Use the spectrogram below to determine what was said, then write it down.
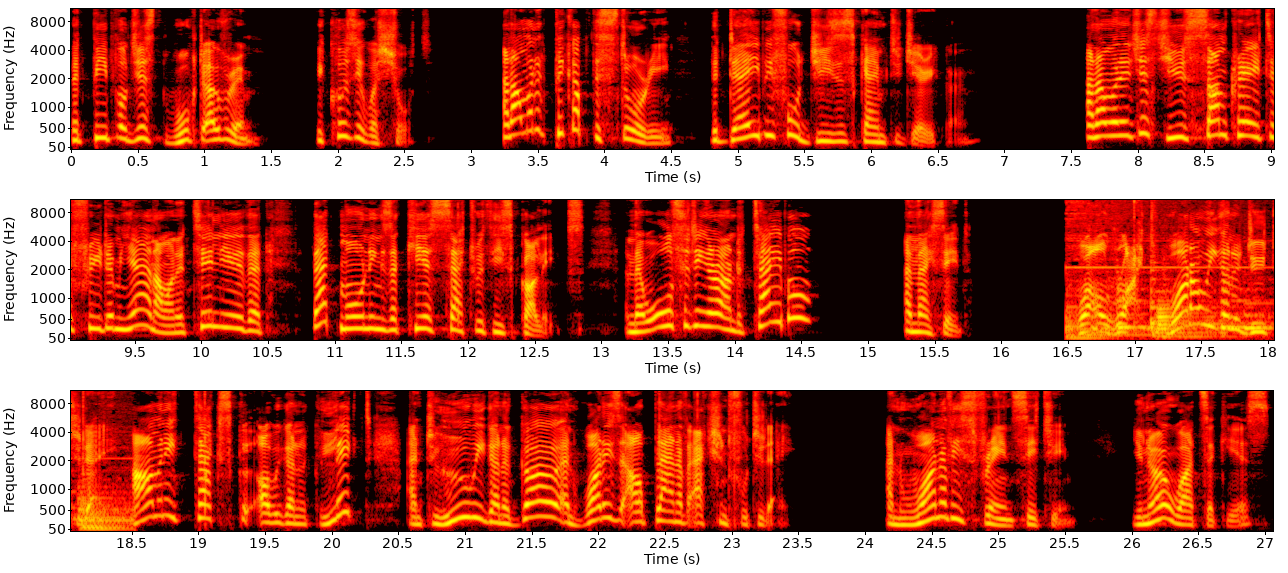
that people just walked over him because he was short. And I want to pick up the story the day before Jesus came to Jericho. And I want to just use some creative freedom here. And I want to tell you that that morning Zacchaeus sat with his colleagues. And they were all sitting around a table and they said, well, right, what are we going to do today? How many tax are we going to collect? And to who are we going to go? And what is our plan of action for today? And one of his friends said to him, You know what, Zacchaeus?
